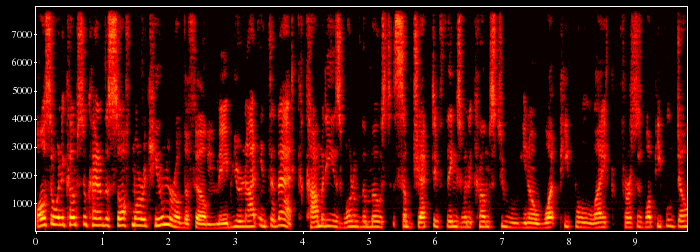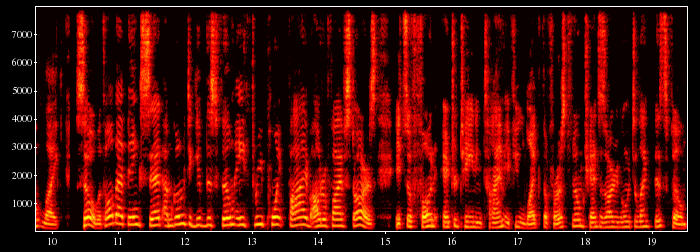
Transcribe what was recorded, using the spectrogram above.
Also, when it comes to kind of the sophomore humor of the film, maybe you're not into that. Comedy is one of the most subjective things when it comes to, you know, what people like versus what people don't like. So, with all that being said, I'm going to give this film a 3.5 out of 5 stars. It's a fun, entertaining time. If you like the first film, chances are you're going to like like this film.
